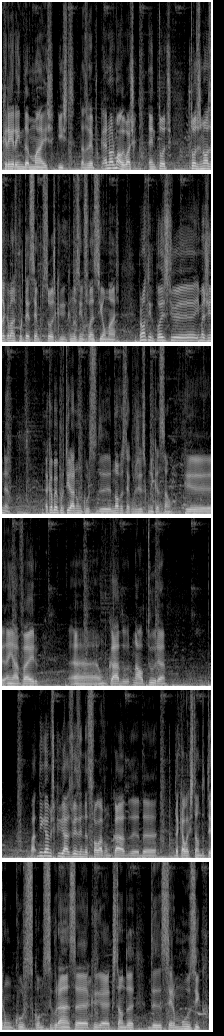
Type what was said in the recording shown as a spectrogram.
querer ainda mais isto, estás a ver? Porque é normal, eu acho que em todos, todos nós acabamos por ter sempre pessoas que, que nos influenciam mais. Pronto, e depois eh, imagina, acabei por tirar um curso de novas tecnologias de comunicação que em Aveiro uh, um bocado na altura. Digamos que às vezes ainda se falava um bocado de, de, daquela questão de ter um curso como segurança, que a questão de, de ser músico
